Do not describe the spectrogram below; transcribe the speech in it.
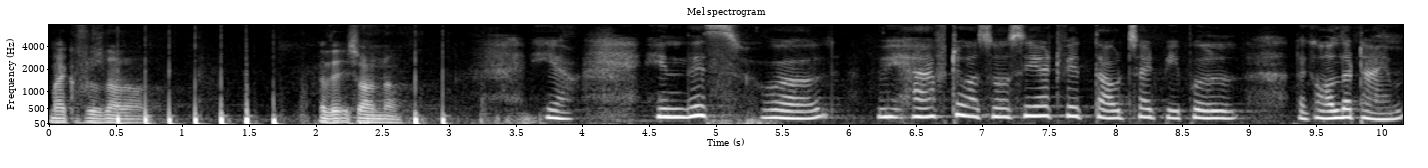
Microphone's not on. It's on now. yeah. In this world, we have to associate with outside people like all the time.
